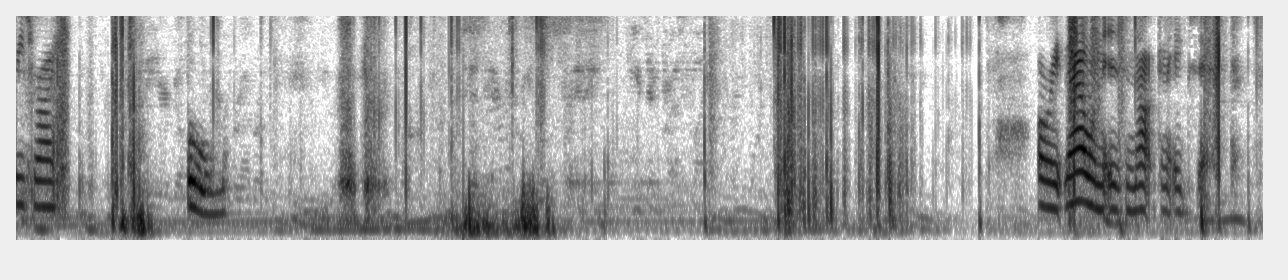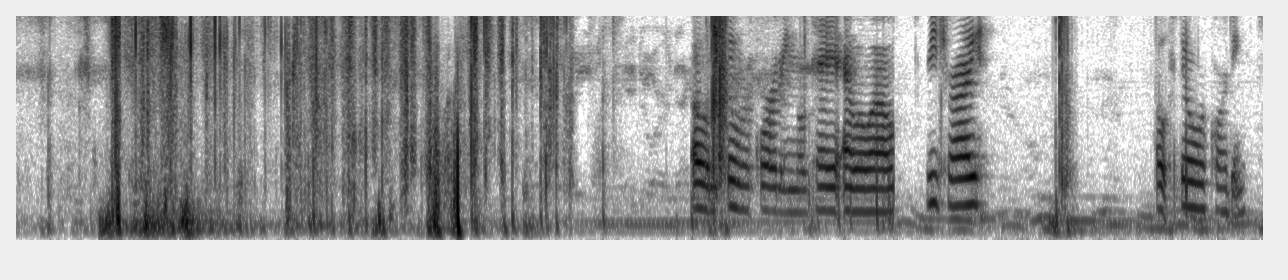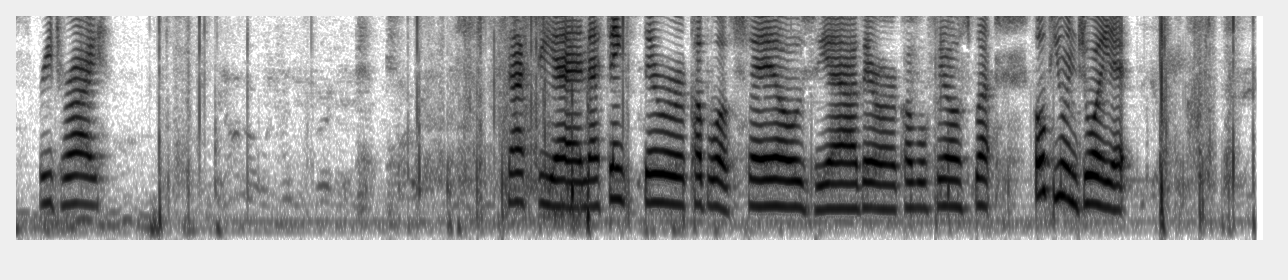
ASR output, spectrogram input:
Retry. Boom. Alright, that one is not going to exist. Oh, I'm still recording, okay? LOL. Retry. Oh, still recording. Retry. That's the end. I think there were a couple of fails. Yeah, there were a couple of fails, but hope you enjoyed it.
